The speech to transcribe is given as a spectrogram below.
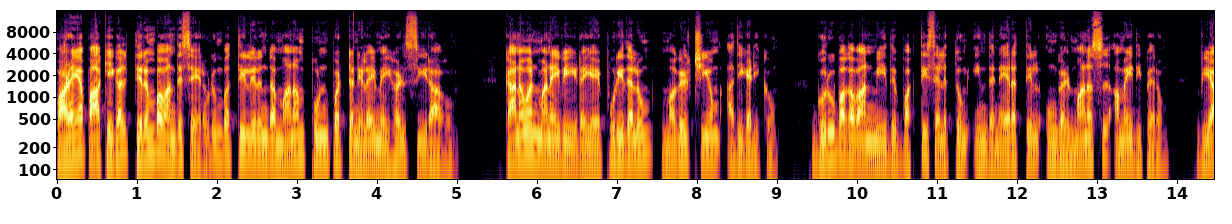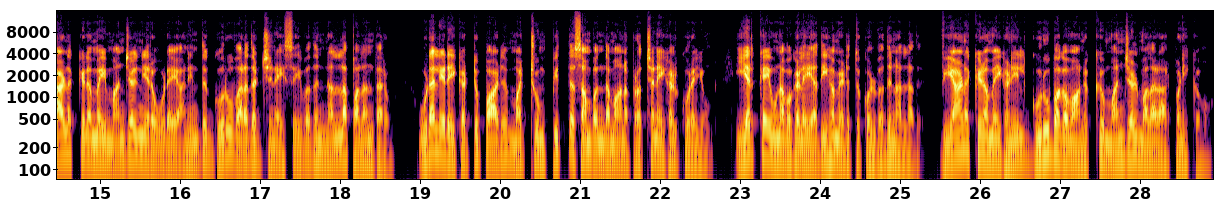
பழைய பாக்கிகள் திரும்ப வந்து சேரும். குடும்பத்தில் இருந்த மனம் புண்பட்ட நிலைமைகள் சீராகும். கணவன் மனைவி இடையே புரிதலும் மகிழ்ச்சியும் அதிகரிக்கும். குரு பகவான் மீது பக்தி செலுத்தும் இந்த நேரத்தில் உங்கள் மனசு அமைதி பெறும். வியாழக்கிழமை மஞ்சள் நிற உடை அணிந்து குரு வரதட்சணை செய்வது நல்ல பலன் தரும். உடல் எடை கட்டுப்பாடு மற்றும் பித்த சம்பந்தமான பிரச்சனைகள் குறையும். இயற்கை உணவுகளை அதிகம் எடுத்துக்கொள்வது நல்லது. வியாழக்கிழமைகளில் குரு பகவானுக்கு மஞ்சள் மலர் அர்ப்பணிக்கவும்.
